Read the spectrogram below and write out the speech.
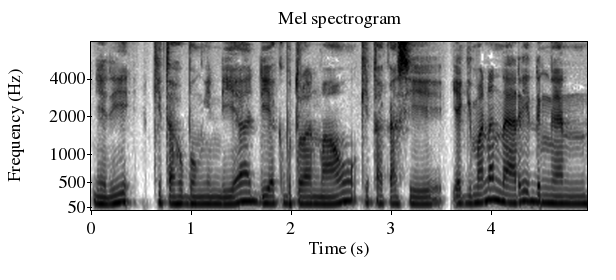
Jadi kita hubungin dia, dia kebetulan mau, kita kasih ya gimana nari dengan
